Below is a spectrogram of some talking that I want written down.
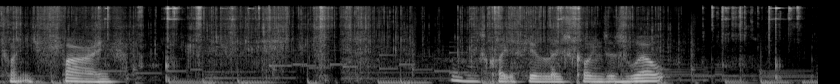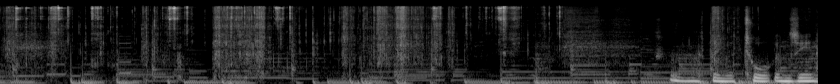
twenty-five. Oh, there's quite a few of those coins as well. So bring the tokens in.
